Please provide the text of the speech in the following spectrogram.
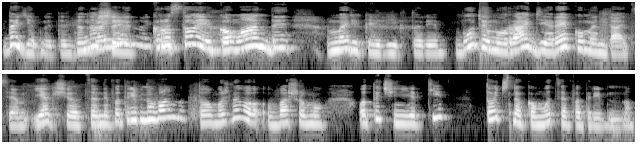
Доєднуйтесь до нашої Доєднуйтесь. крутої команди Меріки Вікторі. Будемо раді рекомендаціям. Якщо це не потрібно вам, то можливо в вашому оточенні є ті, точно кому це потрібно.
